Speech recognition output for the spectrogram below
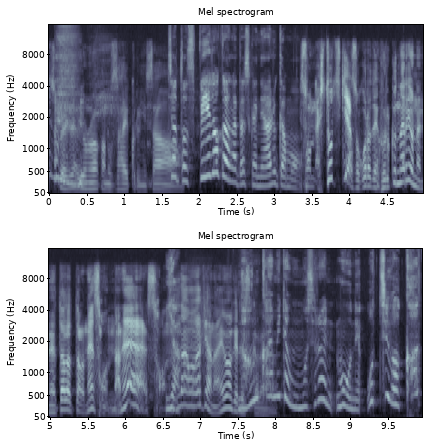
い？それ。世の中のサイクルにさ。ちょっとスピード感が確かにあるかも。そんな一月やそこらで古くなるようなネタだったらね。そんなねそんなわけはないわけですから。何回見ても面白い。もうねオチ分かっ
